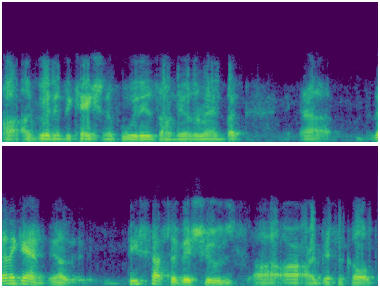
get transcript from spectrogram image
uh, a good indication of who it is on the other end. But uh, then again, you know, these types of issues uh, are, are difficult.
